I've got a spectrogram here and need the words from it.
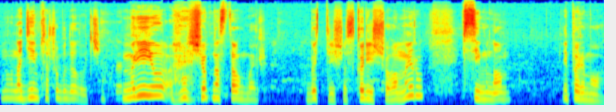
ну, надіємося, що буде краще. Мрію, щоб настав мир. Бистріше, скорішого миру всім нам і перемоги.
